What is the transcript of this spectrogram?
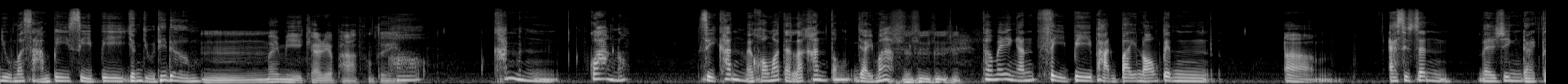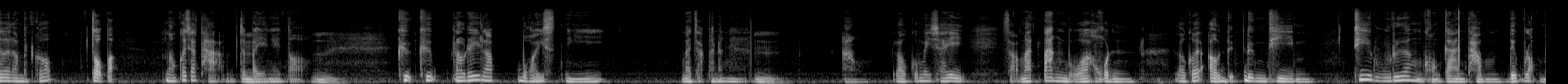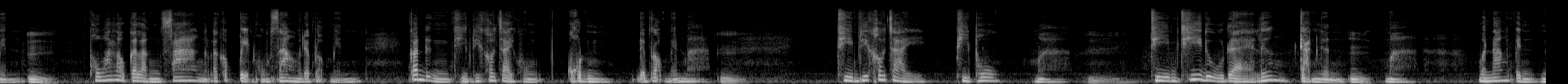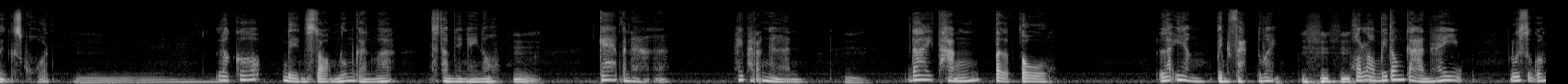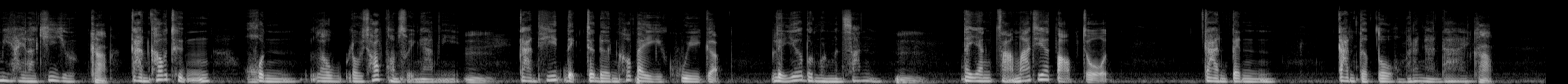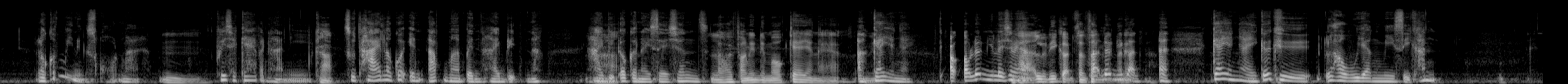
อยู่มาสามปีสี่ปียังอยู่ที่เดิมอืมไม่มี career path ของตัวเอง เพราะขั้นมันกว้างเนาะ สี่ขั้น หมายความว่าแต่ละขั้นต้องใหญ่มาก ถ้าไม่อย่างนั้นสี่ปีผ่านไปน้องเป็นอ่า assistant managing director แล้วมันก็จบอะน้องก็จะถามจะไปยังไงต่อออืมคือคือเราได้รับ voice อย่างนี้มาจากพนักงานอืมเอาเราก็ไม่ใช่สามารถตั้งบอกว่าคน เราก็เอาดึดึงทีมที่รู้เรื่องของการทำ development อืมเพราะว่าเรากำลังสร้างแล้วก็เปลี่ยนโครงสร้างของ development ก็ดึงทีมที่เข้าใจของคน development มาอืมทีมที่เข้าใจ people มาอืมทีมที่ดูแลเรื่องการเงินอืมมามานั่งเป็นหนึ่งสควอตอืมแล้วก็เบนสตอมร่วมกันว่า จะทำยังไงเนาะอืมแก้ปัญหาให้พนักงานอืมได้ทั้งเติบโต และยังเป็นแฟลตด้วย เพราะเราไม่ต้องการให้รู้สึกว่ามี hierarchy เยอะครับการเข้าถึง คนเราเราชอบความสวยงามนี้อืมการที่เด็กจะเดินเข้าไปคุยกับ layer บนบนมันสั้นอืมแต่ยังสามารถที่จะตอบโจทย์ การเป็นการเติบโตของพนักงานได้ครับ เราก็มีหนึ่ง squad มาอืมเพื่อจะแก้ปัญหานี้ครับสุดท้ายเราก็ end up มาเป็นไฮบริดนะไฮบริด organization เล่าให้ฟังนิดนึงว่าแก้ยังไงฮะอะแก้ยังไงเอาเอาเรื่องนี้เลยใช่ไหมอะฮะเรื่องนี้ก่อนสั้นอะๆเรื่องนี้ก่อนอะแก้ยังไงก็คือเรายังมีสี่ขั้น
